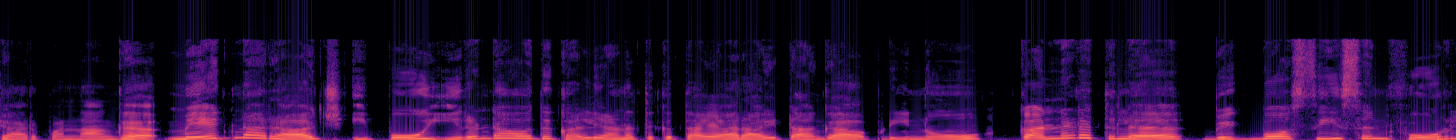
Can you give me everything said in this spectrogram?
ஷேர் பண்ணாங்க. மேக்னா ராஜ் இப்போ இரண்டாவது கல்யாணத்துக்கு தயாராயிட்டாங்க அப்படின்னும் கன்னடத்துல பிக் பாஸ் சீசன் போர்ல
